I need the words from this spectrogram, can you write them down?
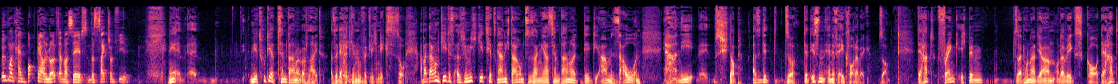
irgendwann keinen Bock mehr und läuft einfach selbst und das zeigt schon viel. Nee, äh, mir tut ja Sam Darnold auch leid. Also der hat ja nur wirklich nix. So, aber darum geht es. Also für mich geht's jetzt gar nicht darum zu sagen, ja Sam Darnold, die, die arme Sau und ja nee, äh, stopp. Also das, so, das ist ein NFL Quarterback. So, der hat Frank. Ich bin seit 100 Jahren unterwegs. Go. Der hat,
